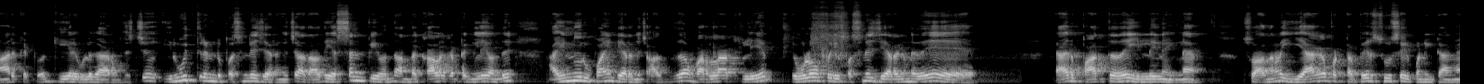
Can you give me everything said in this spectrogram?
மார்க்கெட் வந்து கீழே விழுக ஆரம்பிச்சிச்சு. இருபத்தி ரெண்டு பர்சன்டேஜ் இறங்குச்சு. அதாவது எஸ்என்பி வந்து அந்த காலகட்டங்களே வந்து ஐநூறு பாயிண்ட் இறங்குச்சு. அதுதான் வரலாற்றுலேயே இவ்வளோ பெரிய பர்சன்டேஜ் இறங்குனதே யாரும் பார்த்ததே இல்லைன்னு வைங்களேன். ஸோ அதனால் ஏகப்பட்ட பேர் சூசைட் பண்ணிக்கிட்டாங்க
